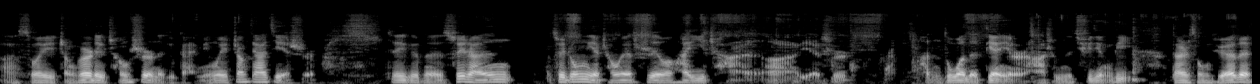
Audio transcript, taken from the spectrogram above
啊，所以整个这个城市呢，就改名为张家界市。这个呢，虽然最终也成为世界文化遗产啊，也是很多的电影啊什么的取景地，但是总觉得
